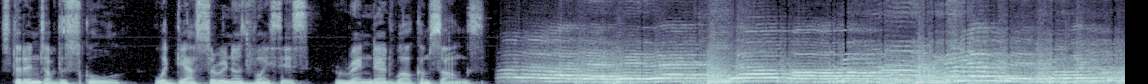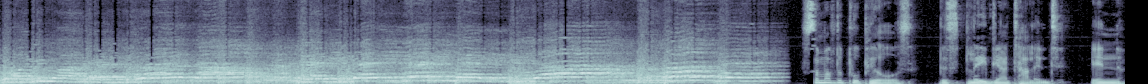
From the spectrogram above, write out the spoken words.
Students of the school, with their sonorous voices, rendered welcome songs. Some of the pupils displayed their talent in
